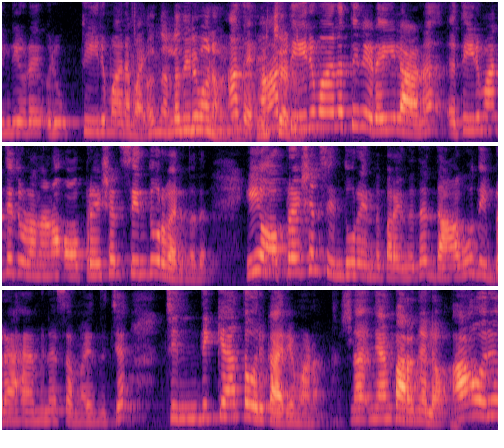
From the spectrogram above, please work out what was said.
ഇന്ത്യയുടെ ഒരു തീരുമാനമായി. അത് നല്ല തീരുമാനമാണ് അതെ ആ തീരുമാനത്തിനിടയിലാണ് തീരുമാനത്തെ തുടർന്നാണ് ഓപ്പറേഷൻ സിന്ദൂർ വരുന്നത്. ഈ ഓപ്പറേഷൻ സിന്ദൂർ എന്ന് പറയുന്നത് ദാവൂദ് ഇബ്രാഹാമിനെ സംബന്ധിച്ച് ചിന്തിക്കാത്ത ഒരു കാര്യമാണ്. ഞാൻ പറഞ്ഞല്ലോ ആ ഒരു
